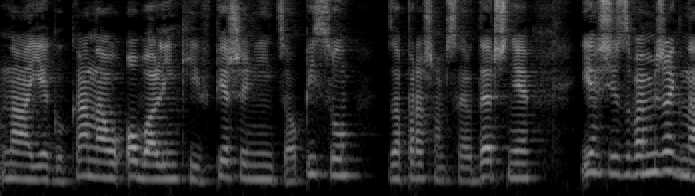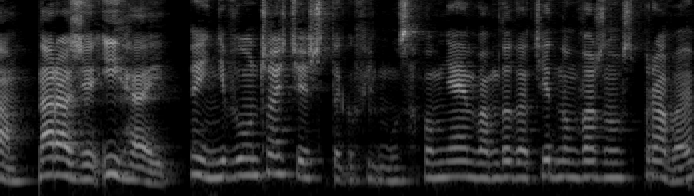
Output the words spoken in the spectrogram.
na jego kanał. Oba linki w pierwszej linijce opisu. Zapraszam serdecznie. Ja się z Wami żegnam. Na razie i hej! Hej, nie wyłączajcie jeszcze tego filmu. Zapomniałem Wam dodać jedną ważną sprawę,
